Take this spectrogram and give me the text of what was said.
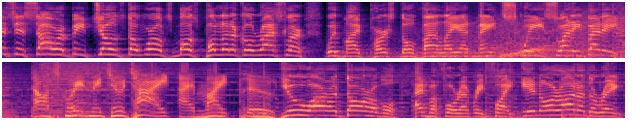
This is Sour Beef Jones, the world's most political wrestler, with my personal valet and main squeeze, Sweaty Betty. Don't squeeze me too tight. I might poo. You are adorable. And before every fight, in or out of the ring,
